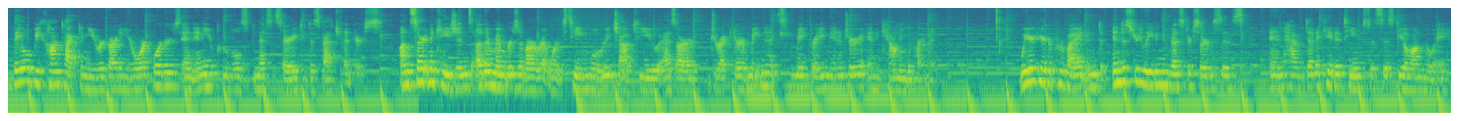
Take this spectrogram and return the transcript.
They will be contacting you regarding your work orders and any approvals necessary to dispatch vendors. On certain occasions, other members of our RentWorks team will reach out to you as our Director of Maintenance, Make-Ready Manager, and Accounting Department. We are here to provide industry-leading investor services and have dedicated teams to assist you along the way.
